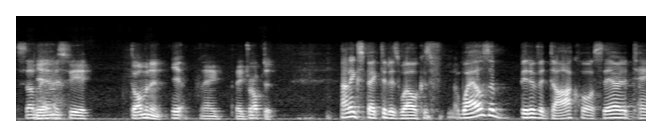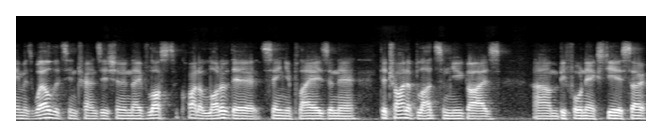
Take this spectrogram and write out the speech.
Southern Yeah. Hemisphere dominant. Yeah. They they dropped it. unexpected as well because Wales are a bit of a dark horse. They're a team as well that's in transition, and they've lost quite a lot of their senior players, and they're they're trying to blood some new guys um, before next year. So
